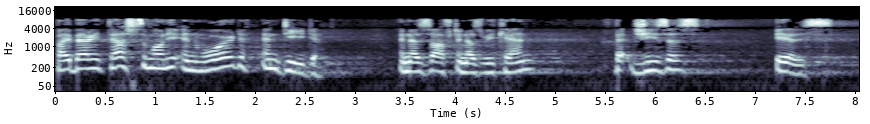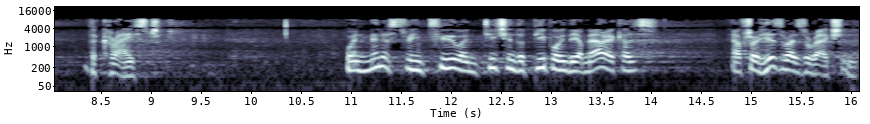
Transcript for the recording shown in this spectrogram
by bearing testimony in word and deed, and as often as we can, that Jesus is the Christ. When ministering to and teaching the people in the Americas after his resurrection,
